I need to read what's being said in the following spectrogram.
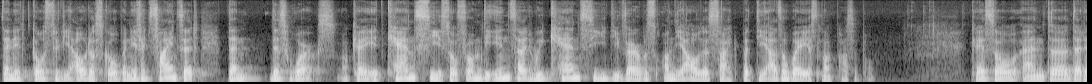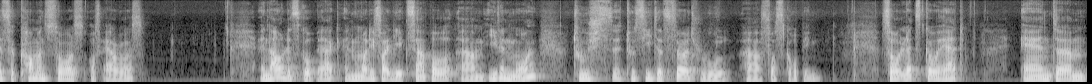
then it goes to the outer scope. And if it finds it, then this works. Okay, it can see. So from the inside, we can see the variables on the outer side, but the other way is not possible. Okay, so and uh, that is a common source of errors. And now let's go back and modify the example um, even more to, to see the third rule uh, for scoping. So let's go ahead and um,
